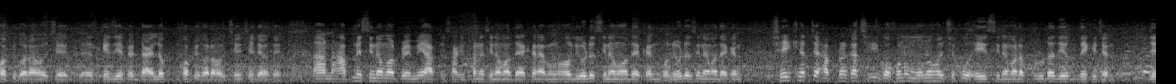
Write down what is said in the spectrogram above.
কপি করা হয়েছে কেজিএফ এর ডায়লগ কপি করা হয়েছে সেই জায়গাতে। আর আপনি সিনেমার প্রেমী, আপনি সাকিব খানের সিনেমা দেখেন এবং হলিউডের সিনেমা দেখেন, বলিউডের সিনেমা দেখেন, সেই ক্ষেত্রে আপনার কাছে কি কখনো মনে হয়েছে এই সিনেমাটা পুরোটা যে দেখেছেন, যে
